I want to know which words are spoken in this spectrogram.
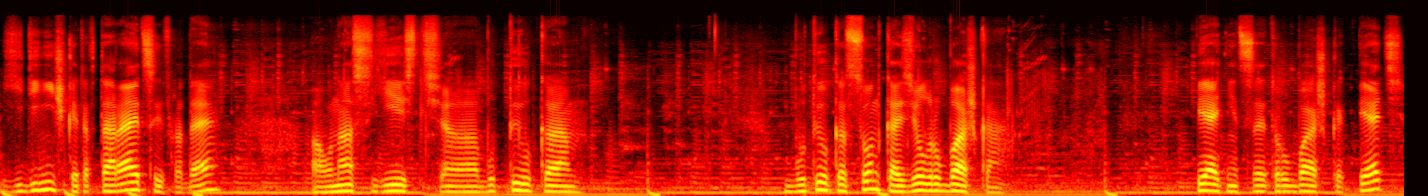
единичка это вторая цифра, да? А у нас есть э, бутылка... Бутылка сон, козел, рубашка. Пятница это рубашка 5.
